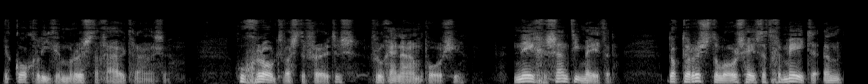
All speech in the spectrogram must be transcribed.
De kok liet hem rustig uitrazen. Hoe groot was de foetus? vroeg hij na een poosje. Negen centimeter. Dokter Rusteloos heeft het gemeten. Een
